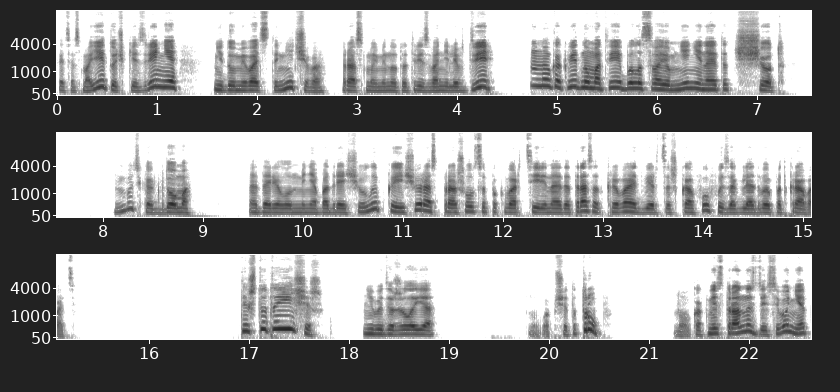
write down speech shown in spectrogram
Хотя с моей точки зрения недоумевать-то нечего, раз мы минуты три звонили в дверь, но, как видно, у Матвея было свое мнение на этот счет. «Будь как дома», — одарил он меня бодрящей улыбкой и еще раз прошелся по квартире, на этот раз открывая дверцы шкафов и заглядывая под кровать. «Ты что-то ищешь?» — не выдержала я. «Ну, вообще-то труп. Но, как ни странно, здесь его нет».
